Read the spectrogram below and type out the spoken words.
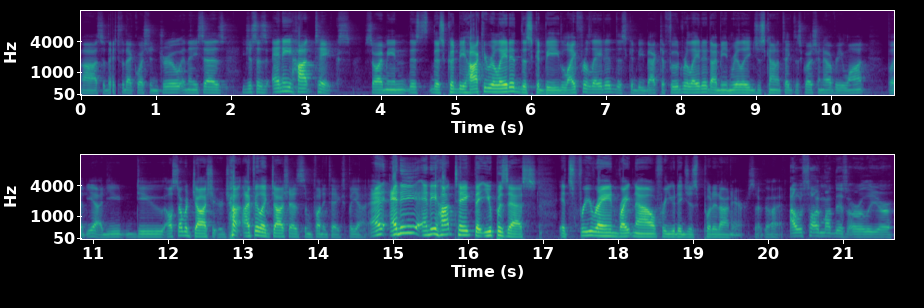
Uh, so thanks for that question, Drew. And then he says he just says any hot takes. So I mean, this this could be hockey related. This could be life related. This could be back to food related. I mean, really, just kind of take this question however you want. But yeah, do you do? I'll start with Josh here. I feel like Josh has some funny takes. But yeah, any any hot take that you possess, it's free reign right now for you to just put it on air. So go ahead. I was talking about this earlier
